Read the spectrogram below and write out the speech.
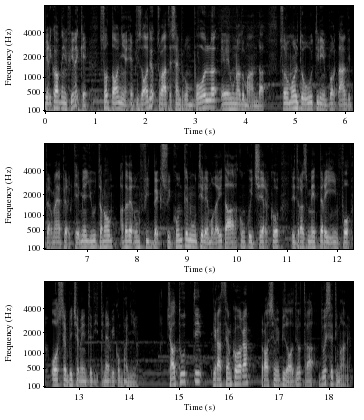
Vi ricordo infine che sotto ogni episodio trovate sempre un poll e una domanda. Sono molto utili e importanti per me perché mi aiutano ad avere un feedback sui contenuti e le modalità con cui cerco di trasmettere info o semplicemente di tenervi compagnia. Ciao a tutti, grazie ancora, prossimo episodio tra due settimane.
